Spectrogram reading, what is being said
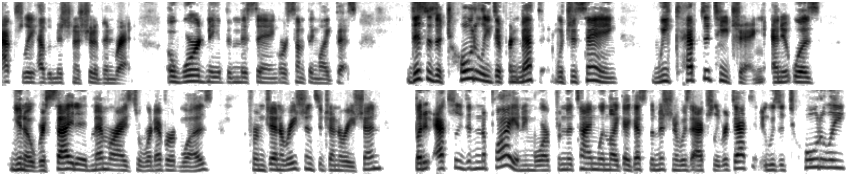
actually how the Mishnah should have been read. A word may have been missing or something like this. This is a totally different method, which is saying we kept a teaching and it was you know, recited, memorized, or whatever it was from generation to generation, but it actually didn't apply anymore from the time when, like, I guess the Mishnah was actually redacted. It was a totally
